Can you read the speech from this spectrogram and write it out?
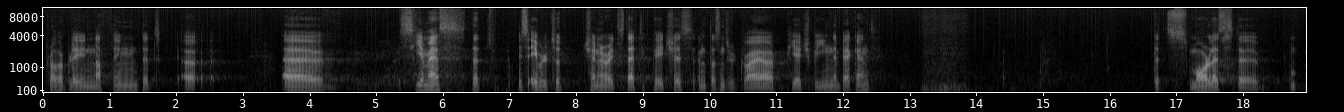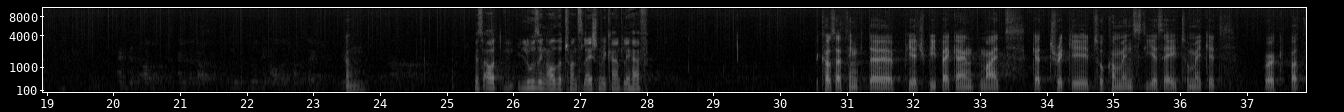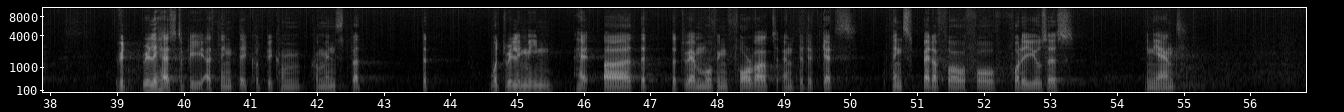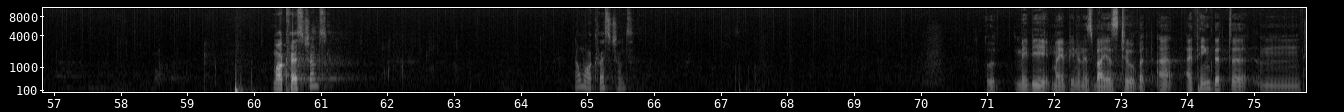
Probably nothing that uh, uh, CMS that is able to generate static pages and doesn't require PHP in the backend. That's more or less the um, without losing all the translation we currently have? Because I think the PHP backend might get tricky to convince DSA to make it work, but if it really has to be, I think they could be convinced, but that would really mean uh, that that we're moving forward and that it gets things better for for for the users in the end. More questions? No more questions. Well, maybe my opinion is biased too, but uh, I think that uh, um,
